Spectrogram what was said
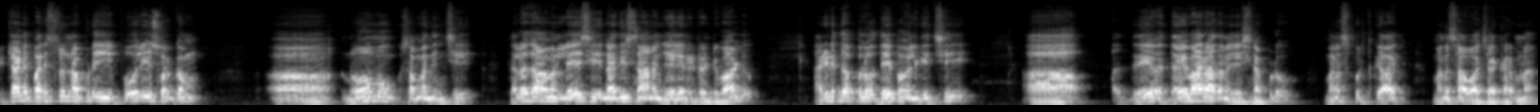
ఇట్లాంటి పరిస్థితులు ఉన్నప్పుడు ఈ పోలీ స్వర్గం నోము సంబంధించి తెల్లజామున లేచి నది స్నానం చేయలేనటువంటి వాళ్ళు అరటి దొప్పలో దీపం వెలిగించి దేవ దైవారాధన చేసినప్పుడు మనస్ఫూర్తిగా మనసా కర్మన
